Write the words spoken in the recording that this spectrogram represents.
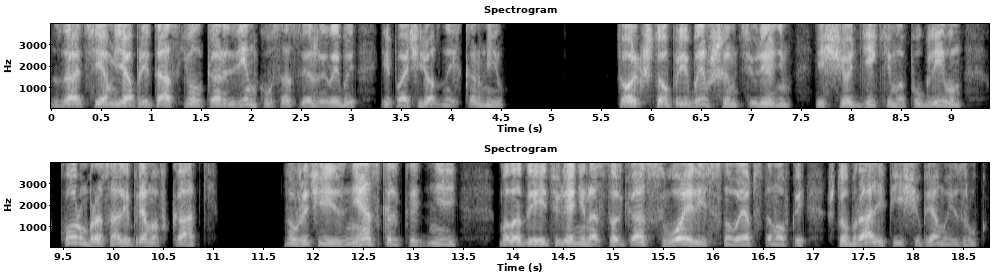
Затем я притаскивал корзинку со свежей рыбой и поочередно их кормил. Только что прибывшим тюленям, еще диким и пугливым, корм бросали прямо в катки. Но уже через несколько дней молодые тюлени настолько освоились с новой обстановкой, что брали пищу прямо из рук.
